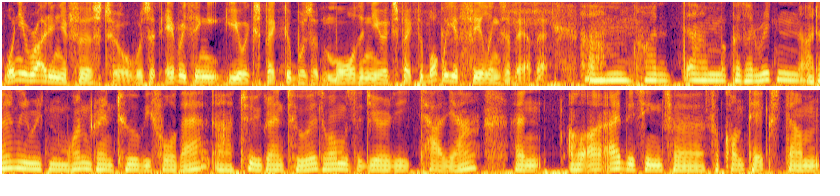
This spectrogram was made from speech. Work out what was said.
When you rode in your first tour, was it everything you expected? Was it more than you expected? What were your feelings about that? Um, I'd, um, because I'd I'd only ridden one Grand Tour before that, uh, two Grand Tours. One was the Giro d'Italia, and I'll, I'll, add this in for, for context. Um,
